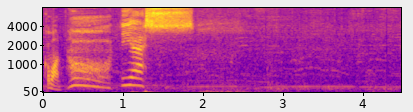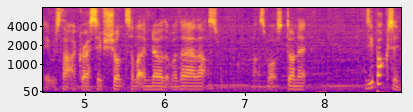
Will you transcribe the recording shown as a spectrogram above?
Come on. Oh, yes! it was that aggressive shunt to let him know that we're there. That's that's what's done it. Is he boxing?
